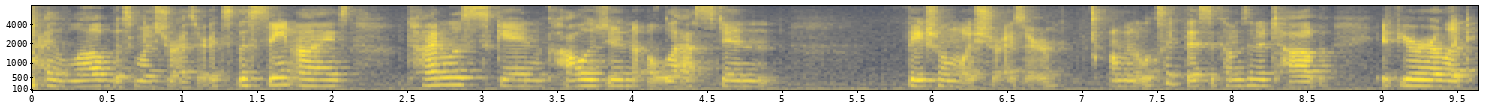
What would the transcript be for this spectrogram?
I love this moisturizer. It's the St. Ives Timeless Skin Collagen Elastin Facial Moisturizer. Um, and it looks like this. It comes in a tub. If you're like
